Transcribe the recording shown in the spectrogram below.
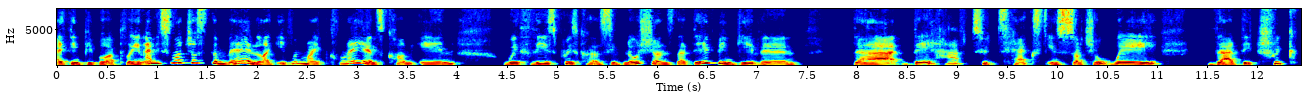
I think people are playing. And it's not just the men, like even my clients come in with these preconceived notions that they've been given that they have to text in such a way that they trick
